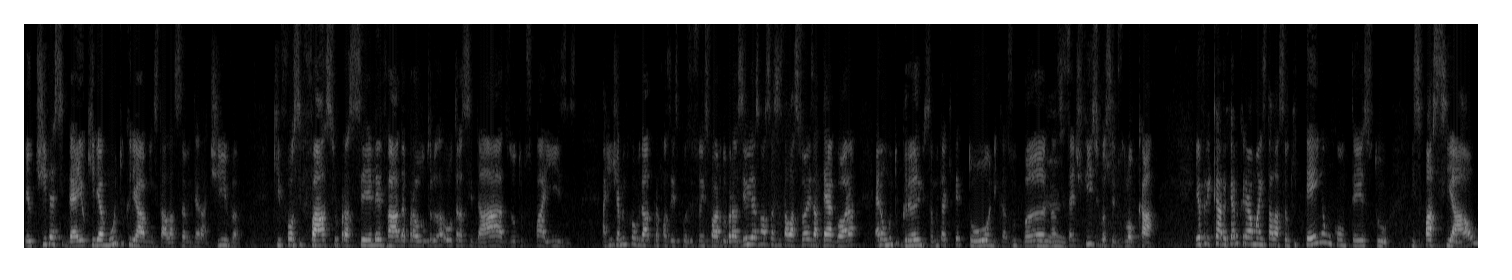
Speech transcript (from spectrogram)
eu tive essa ideia, eu queria muito criar uma instalação interativa que fosse fácil para ser levada para outras cidades, outros países. A gente é muito convidado para fazer exposições fora do Brasil e as nossas instalações até agora eram muito grandes, são muito arquitetônicas, urbanas, uhum. é difícil você deslocar. E eu falei, cara, eu quero criar uma instalação que tenha um contexto espacial,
